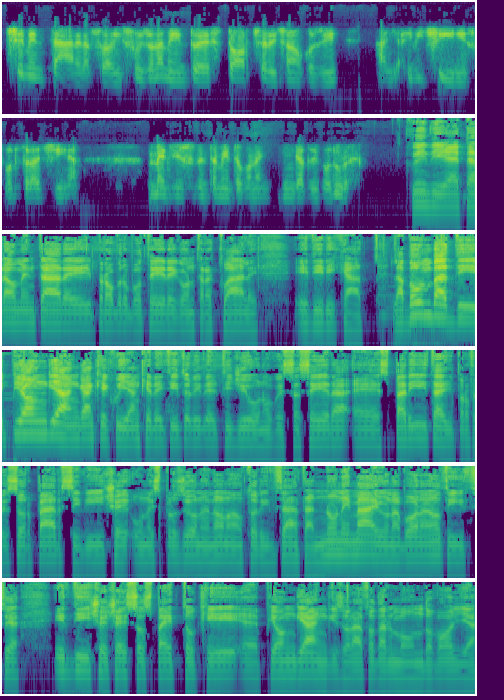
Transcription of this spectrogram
cementare sua, il suo isolamento e storcere, diciamo così, ai, ai vicini, soprattutto alla Cina, mezzi di sostentamento con in grado di produrre. Quindi è per aumentare il proprio potere contrattuale e di ricatto. La bomba di Pyongyang, anche qui, anche dai titoli del TG1 questa sera, è sparita. Il professor Parsi dice un'esplosione non autorizzata non è mai una buona notizia e dice c'è il sospetto che eh, Pyongyang, isolato dal mondo, voglia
